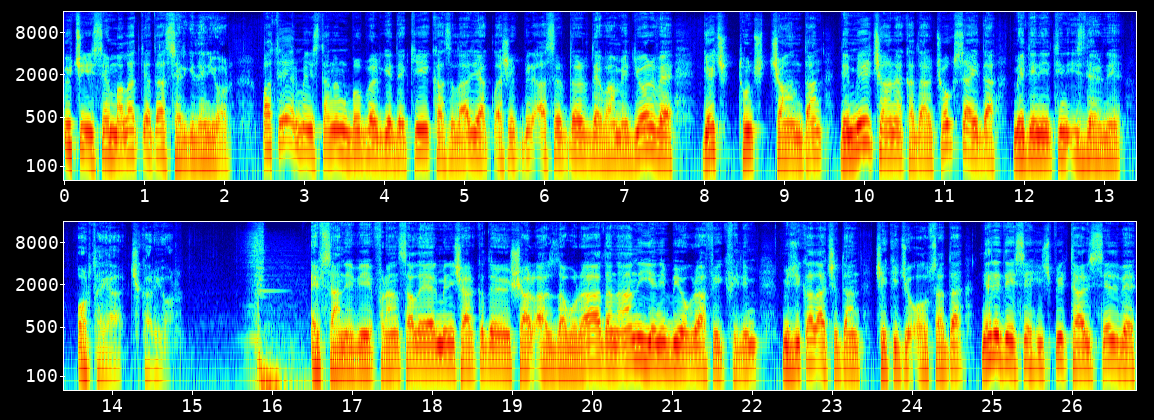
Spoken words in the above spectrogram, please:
3'ü ise Malatya'da sergileniyor. Batı Ermenistan'ın bu bölgedeki kazılar yaklaşık bir asırdır devam ediyor ve geç Tunç çağından Demir çağına kadar çok sayıda medeniyetin izlerini ortaya çıkarıyor. Efsanevi Fransalı Ermeni şarkıcı Charles Aznavour'a adanan yeni biyografik film müzikal açıdan çekici olsa da neredeyse hiçbir tarihsel ve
